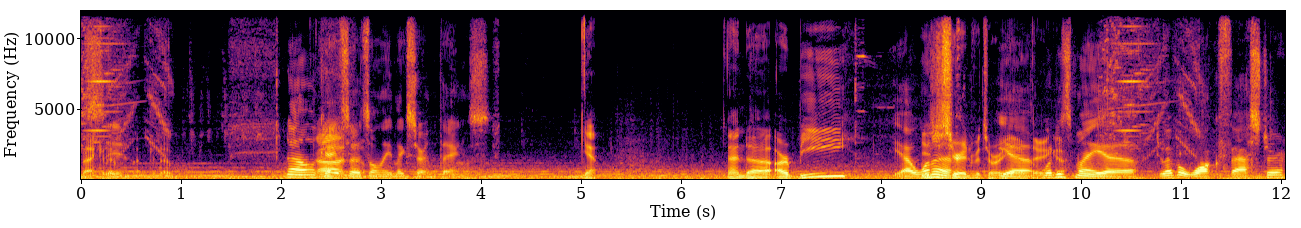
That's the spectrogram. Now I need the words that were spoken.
back it up, back it up. No, okay, Uh, so no. it's only like certain things. Yeah. And uh, RB. Yeah, I want just your inventory, yeah, Yeah, what go. is my? Uh, do I have a walk faster?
